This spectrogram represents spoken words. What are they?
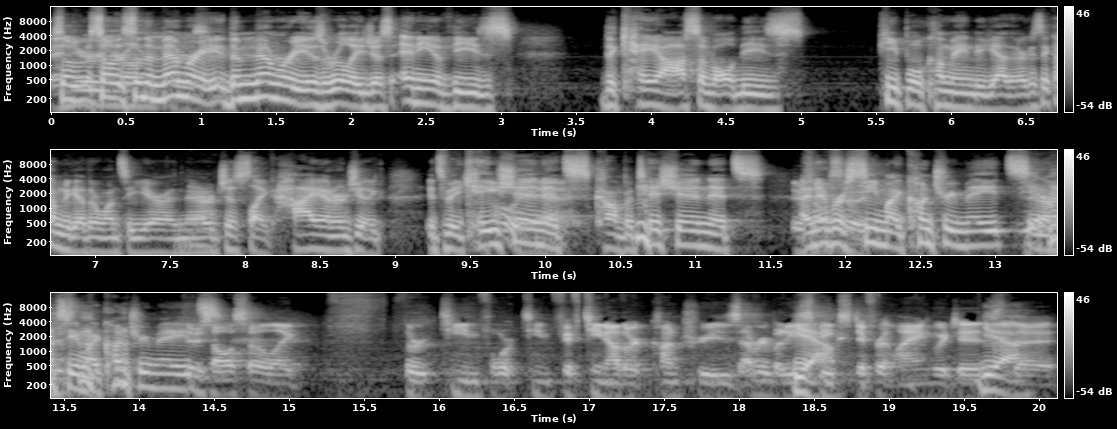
so so so the memory person. the memory is really just any of these, the chaos of all these people coming together because they come together once a year and they're Yeah. just like high energy, like it's oh, vacation, Oh, yeah. it's competition, it's There's I never also- see my country mates and I'm seeing my country mates. There's also like 13, 14, 15 other countries. Everybody Yeah. speaks different languages. Yeah. The-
